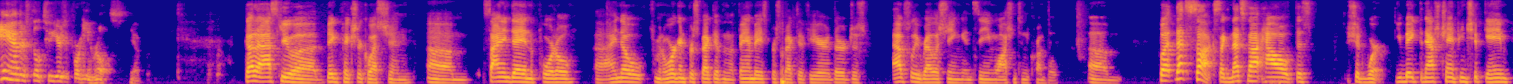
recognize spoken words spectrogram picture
and there's still two years before he enrolls. Yep. Got to ask you a big picture question. Um, signing day in the portal. Uh, I know from an Oregon perspective and the fan base perspective here, they're just absolutely relishing in seeing Washington crumble. Um, but that sucks. Like that's not how this should work. You make the national championship game,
